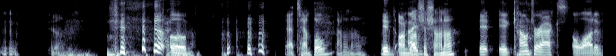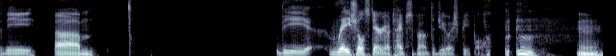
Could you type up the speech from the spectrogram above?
Um, oh. At temple, I don't know. It, on I- Rosh Hashanah, it it counteracts a lot of the um the racial stereotypes about the Jewish people. Mm.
